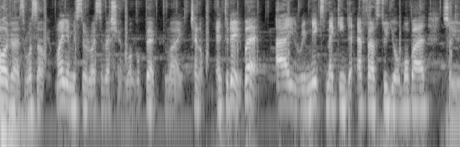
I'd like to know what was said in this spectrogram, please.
Hello guys, what's up? My name is. Roy Sebastian. Welcome back to my channel. And today, but I remix making the FL Studio mobile. So you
